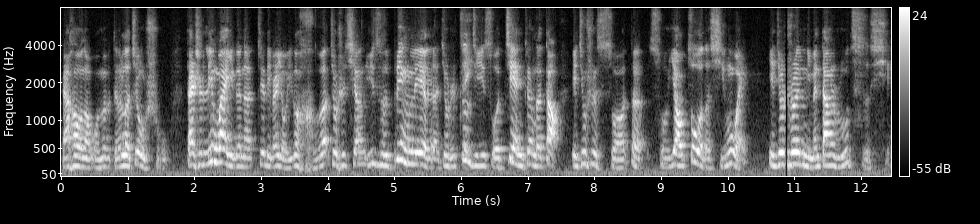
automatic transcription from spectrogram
然后呢我们得了救赎。但是另外一个呢，这里边有一个和，就是相与此并列的，就是自己所见证的道，也就是所的所要做的行为，也就是说你们当如此行。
